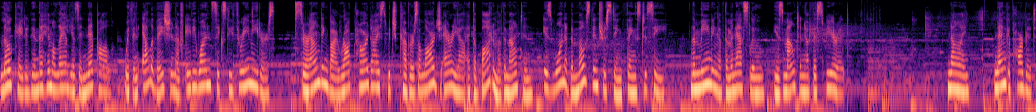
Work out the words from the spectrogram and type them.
located in the Himalayas in Nepal, with an elevation of 8163 meters surrounding by rock-hard ice which covers a large area at the bottom of the mountain, is one of the most interesting things to see. The meaning of the Manaslu is Mountain of the Spirit. 9. Nanga Parbat,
